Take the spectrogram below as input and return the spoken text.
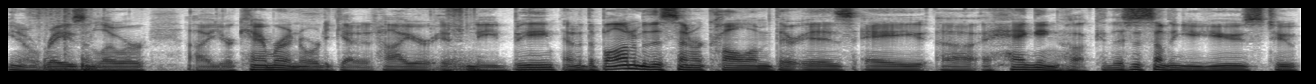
you know, raise and lower uh, your camera in order to get it higher if need be. And at the bottom of the center column, there is a, uh, a hanging hook. This is something you use to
